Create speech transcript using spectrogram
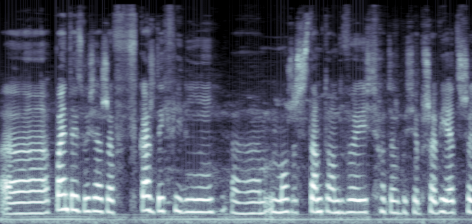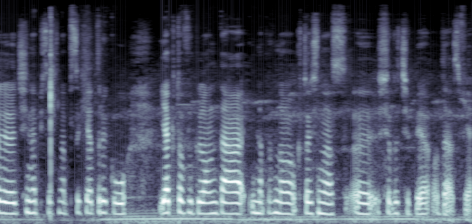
E, Pamiętaj, Zuzia, że w każdej chwili e, możesz stamtąd wyjść, chociażby się przewietrzyć i napisać na psychiatryku, jak to wygląda, i na pewno ktoś z nas e, się do ciebie odezwie.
